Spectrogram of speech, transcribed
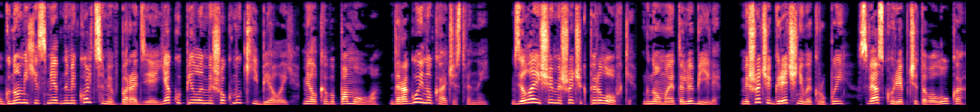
У гномихи с медными кольцами в бороде я купила мешок муки белой, мелкого помола, дорогой, но качественный. Взяла еще мешочек перловки, гномы это любили. Мешочек гречневой крупы, связку репчатого лука,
